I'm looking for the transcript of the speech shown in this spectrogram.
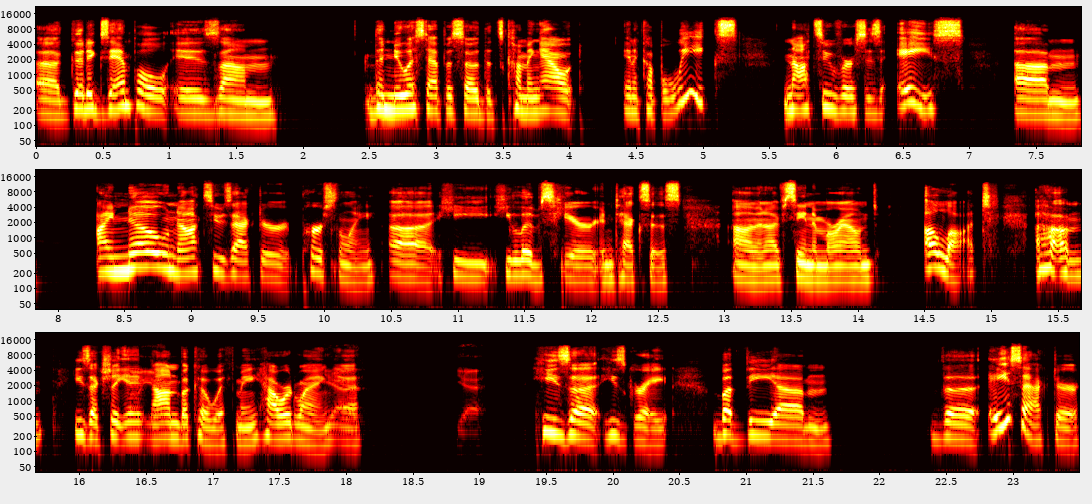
a good example is um, the newest episode that's coming out in a couple weeks Natsu versus Ace. Um, I know Natsu's actor personally. Uh, he he lives here in Texas, um, and I've seen him around a lot. Um, he's actually in Oh, yeah. Nanbaka with me, Howard Wang. Yeah. Yeah, Yeah. he's uh he's great. But the um the Ace actor,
